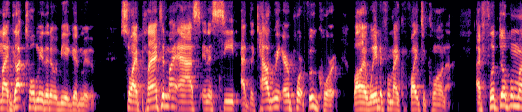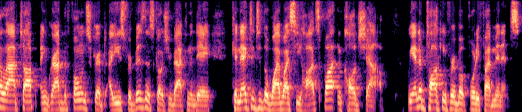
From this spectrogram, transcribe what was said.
my gut told me that it would be a good move. So I planted my ass in a seat at the Calgary Airport food court while I waited for my flight to Kelowna. I flipped open my laptop and grabbed the phone script I used for business coaching back in the day, connected to the YYC hotspot, and called Shal. We ended up talking for about 45 minutes.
